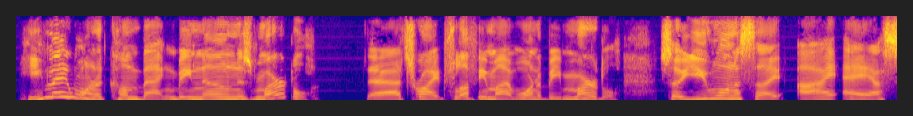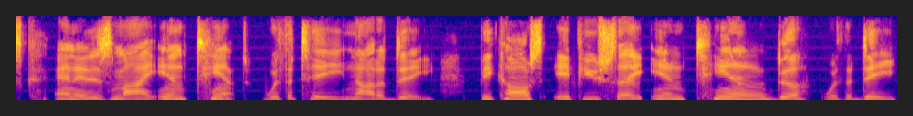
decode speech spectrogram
He may want to come back and be known as Myrtle that's right. Fluffy might want to be Myrtle. So you want to say, I ask, and it is my intent with a T, not a D. Because if you say intend with a D,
